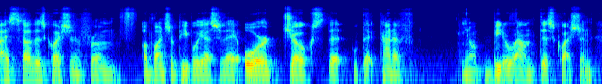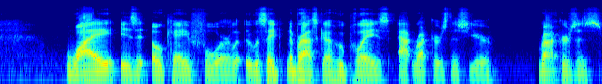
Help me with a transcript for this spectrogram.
I saw this question from a bunch of people yesterday, or jokes that that kind of, you know, beat around this question. Why is it okay for let- let's say Nebraska, who plays at Rutgers this year? Rutgers is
